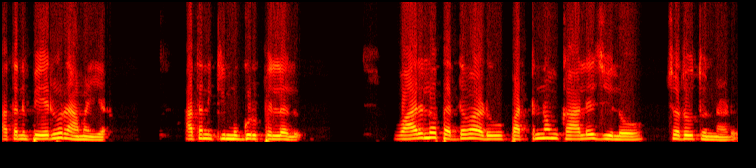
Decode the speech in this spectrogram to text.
అతని పేరు రామయ్య. అతనికి ముగ్గురు పిల్లలు. వారిలో పెద్దవాడు పట్టణం కాలేజీలో చదువుతున్నాడు.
